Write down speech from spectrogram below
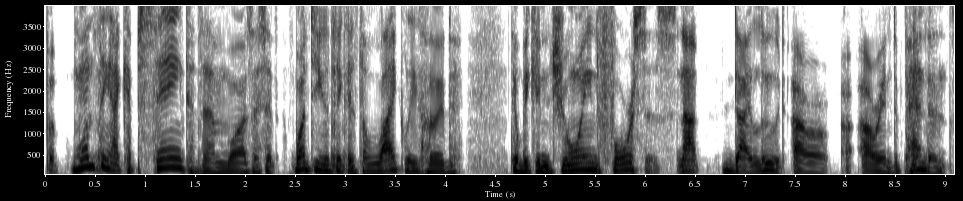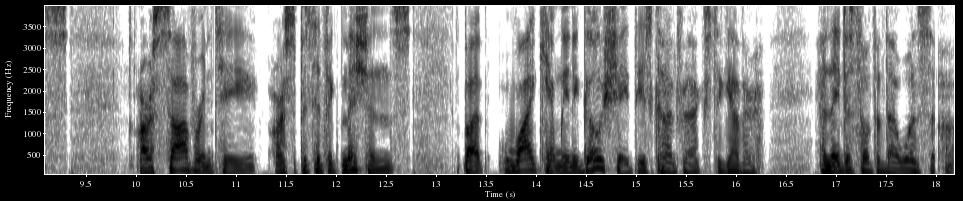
But one thing I kept saying to them was, I said, what do you think is the likelihood that we can join forces, not dilute our our independence, our sovereignty, our specific missions, but why can't we negotiate these contracts together? And they just thought that that was a,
